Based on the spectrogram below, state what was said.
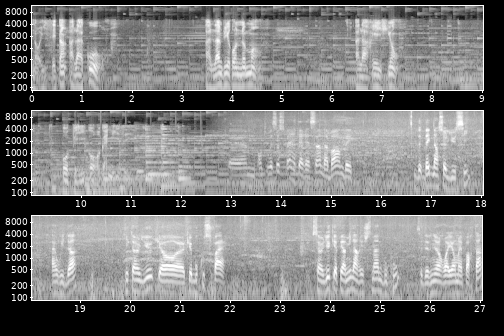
Non, il s'étend à la cour, à l'environnement, à la région, au pays organisé. Euh, on trouvait ça super intéressant d'abord d'être dans ce lieu-ci, à Ouida, qui est un lieu qui a, euh, qui a beaucoup souffert. C'est un lieu qui a permis l'enrichissement de beaucoup. C'est devenu un royaume important.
